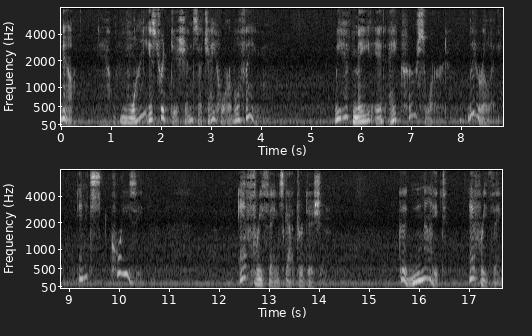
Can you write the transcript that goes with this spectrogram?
Now, why is tradition such a horrible thing? We have made it a curse word, literally, and it's crazy. Everything's got tradition. Good night. Everything.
